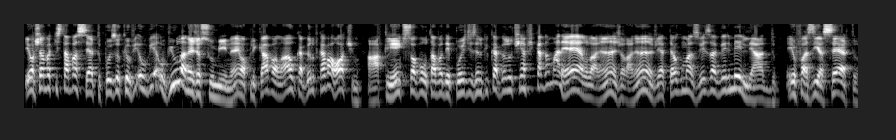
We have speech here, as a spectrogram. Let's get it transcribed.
Eu achava que estava certo, pois o que eu vi, eu vi, eu vi o laranja sumir, né? Eu aplicava lá, o cabelo ficava ótimo. A cliente só voltava depois dizendo que o cabelo tinha ficado amarelo, laranja, laranja e até algumas vezes avermelhado. Eu fazia certo?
